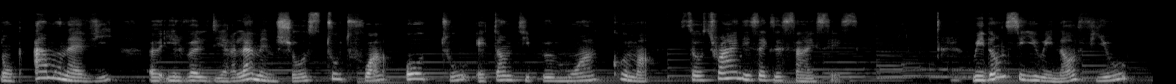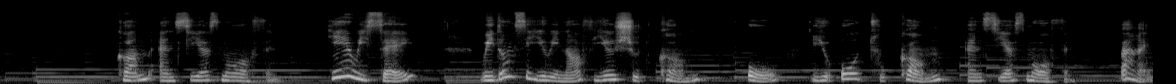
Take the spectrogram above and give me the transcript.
Donc, à mon avis, euh, ils veulent dire la même chose. Toutefois, ought to est un petit peu moins commun. So try these exercises. We don't see you enough. You come and see us more often. Here we say, We don't see you enough. You should come. Or, You ought to come and see us more often. Pareil.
